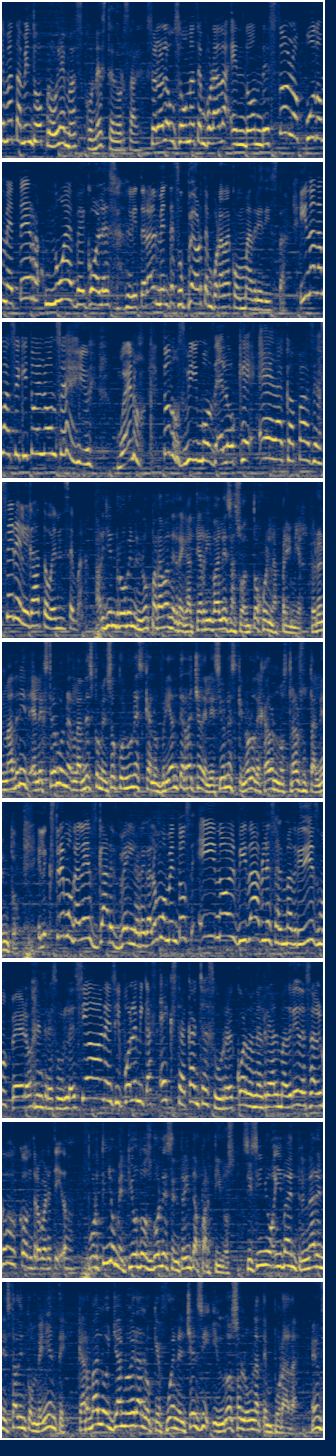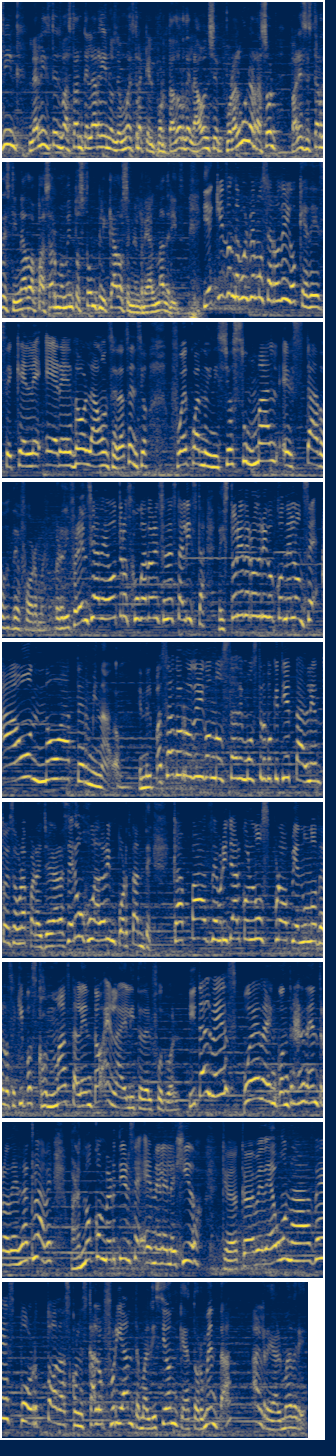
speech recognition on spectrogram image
Benzema también tuvo problemas con este dorsal. Solo lo usó una temporada en donde solo pudo meter 9 goles, literalmente su peor temporada como madridista. Y nada más se quitó el 11 y bueno, todos vimos de lo que era capaz de hacer el gato Benzema. Arjen Robben no paraba de regatear rivales a su antojo en la Premier, pero en Madrid el extremo neerlandés comenzó con una escalofriante racha de lesiones que no lo dejaron mostrar su talento. El extremo galés Gareth Bale le regaló momentos inolvidables al madridismo, pero entre sus lesiones y polémicas extra cancha, su recuerdo en el Real Madrid es algo controvertido. Portillo metió dos goles en 30 partidos. Cicinho iba a entrenar en estado inconveniente. Carvalho ya no era lo que fue en el Chelsea y duró solo una temporada. En fin, la lista es bastante larga y nos demuestra que el portador de la 11, por alguna razón, parece estar destinado a pasar momentos complicados en el Real Madrid. Y aquí es donde volvemos a Rodrigo, que desde que le heredó la 11 de Asensio, fue cuando inició su mal estado de forma. Pero a diferencia de otros jugadores en esta lista, la historia de Rodrigo con el 11 aún no ha terminado. En el pasado, Rodrigo nos ha demostrado que tiene talento de sobra para llegar a ser un jugador importante, capaz de brillar con luz propia en uno de los equipos con más talento en la élite del fútbol. Y tal vez pueda encontrar dentro de la clave para no convertirse en el elegido, que acabe de una vez por todas con la escalofriante maldición que atormenta al Real Madrid.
